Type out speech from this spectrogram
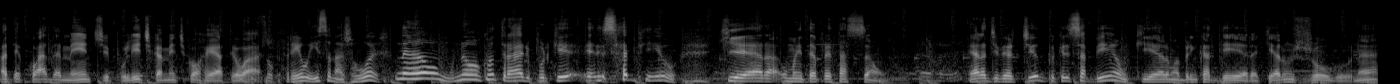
adequadamente, politicamente correta, eu acho. Sofreu isso nas ruas? Não, não, ao contrário, porque eles sabiam que era uma interpretação. Era divertido porque eles sabiam que era uma brincadeira, que era um jogo, né?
